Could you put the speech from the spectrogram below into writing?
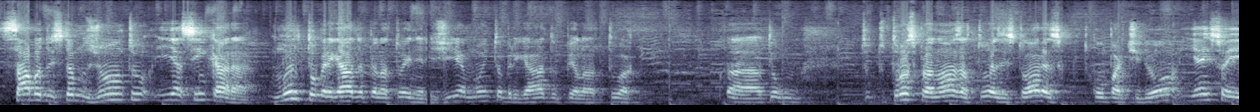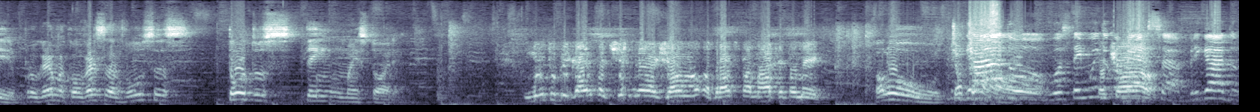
Sábado estamos juntos e assim, cara, muito obrigado pela tua energia, muito obrigado pela tua. Uh, teu, tu, tu trouxe para nós as tuas histórias, tu compartilhou e é isso aí. Programa Conversas Avulsas, todos têm uma história. Muito obrigado para ti. Um abraço para a Márcia também. Falou! Tchau, Obrigado. tchau! Gostei muito tchau, da conversa. Obrigado!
